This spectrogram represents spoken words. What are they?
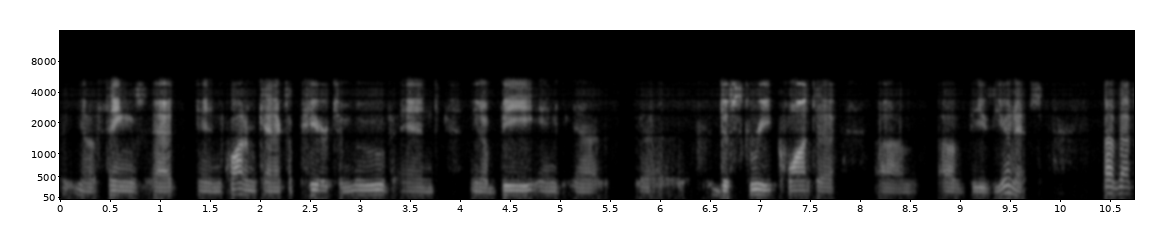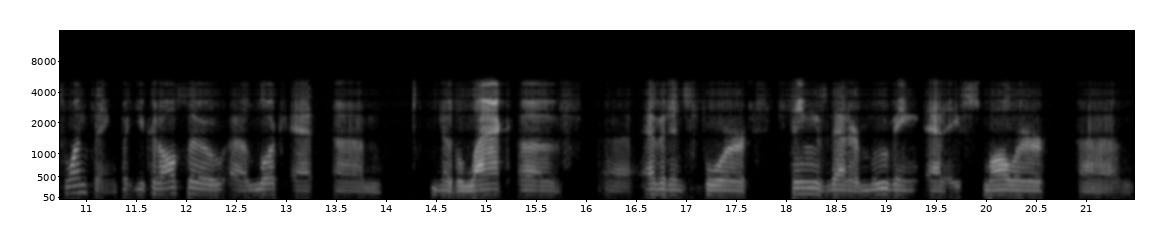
you know, things at in quantum mechanics appear to move and you know be in uh, uh discrete quanta um, of these units. Uh, that's one thing, but you could also uh, look at um, you know the lack of evidence for things that are moving at a smaller um,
